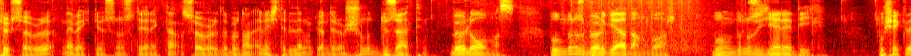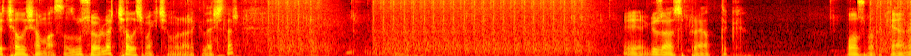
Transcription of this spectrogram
Türk serverı ne bekliyorsunuz diyerekten server'ı da buradan eleştirilerimi gönderiyorum. Şunu düzeltin. Böyle olmaz. Bulunduğunuz bölgeye adam doğar. Bulunduğunuz yere değil. Bu şekilde çalışamazsınız. Bu serverlar çalışmak için var arkadaşlar. İyi güzel sprey attık. Bozmadık yani.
